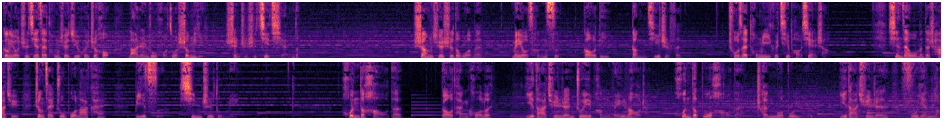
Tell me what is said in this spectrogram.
更有直接在同学聚会之后拉人入伙做生意，甚至是借钱的。上学时的我们，没有层次、高低、等级之分，处在同一个起跑线上。现在我们的差距正在逐步拉开，彼此心知肚明。混得好的，高谈阔论，一大群人追捧围绕着；混得不好的，沉默不语，一大群人敷衍冷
